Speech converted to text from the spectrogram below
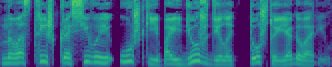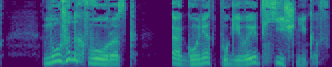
навостришь красивые ушки и пойдешь делать то, что я говорил. Нужен хворост. Огонь отпугивает хищников.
